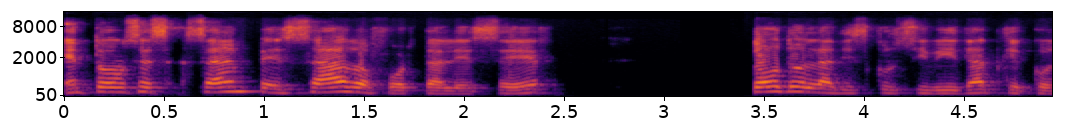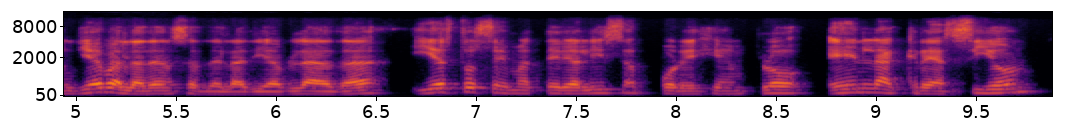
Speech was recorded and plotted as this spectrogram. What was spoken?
Entonces, se ha empezado a fortalecer toda la discursividad que conlleva la danza de la diablada y esto se materializa, por ejemplo, en la creación,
